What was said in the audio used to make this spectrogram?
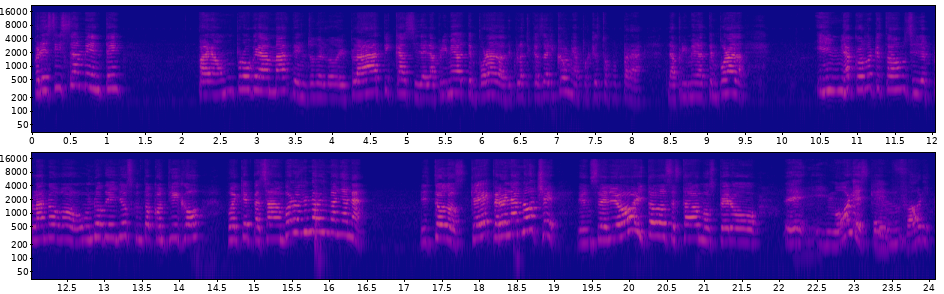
precisamente para un programa dentro de lo de pláticas y de la primera temporada de Pláticas de Alicronia, porque esto fue para la primera temporada. Y me acuerdo que estábamos y de plano uno de ellos junto contigo fue que empezaron, bueno, de una vez mañana. Y todos, ¿qué? Pero en la noche. ¿En serio? Y todos estábamos, pero... Eh, y moles, que Eufóricos.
